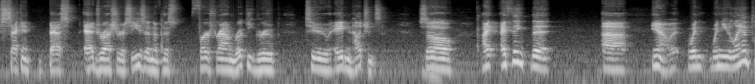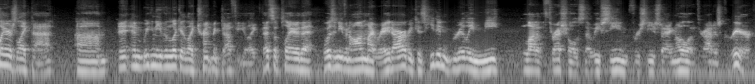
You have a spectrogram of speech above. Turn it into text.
second best edge rusher season of this first round rookie group to Aidan Hutchinson. So I, I think that uh, you know when when you land players like that, um, and, and, we can even look at like Trent McDuffie. Like that's a player that wasn't even on my radar because he didn't really meet a lot of the thresholds that we've seen for Steve Spagnuolo throughout his career.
